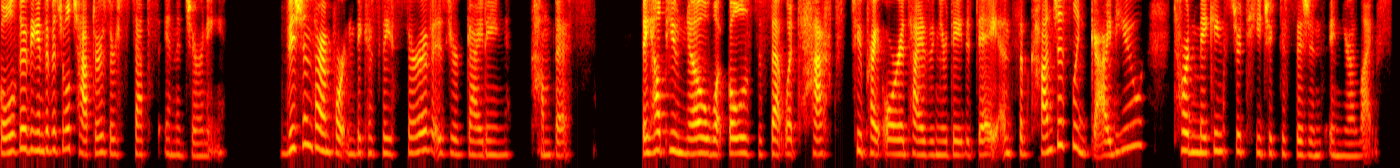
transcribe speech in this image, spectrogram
Goals are the individual chapters or steps in the journey. Visions are important because they serve as your guiding compass. They help you know what goals to set, what tasks to prioritize in your day to day, and subconsciously guide you toward making strategic decisions in your life.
